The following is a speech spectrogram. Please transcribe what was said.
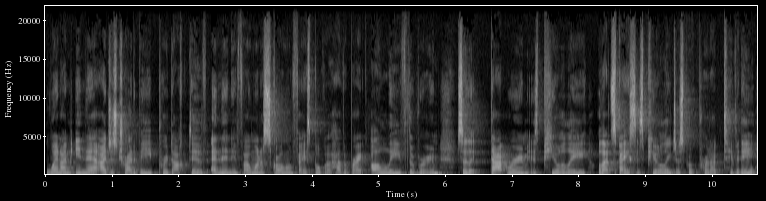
when I'm in there, I just try to be productive. And then if I want to scroll on Facebook or have a break, I'll leave the room so that that room is purely, or that space is purely just for productivity.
